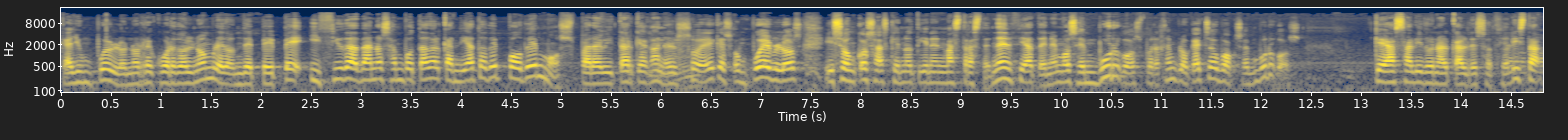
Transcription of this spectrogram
que hay un pueblo, no recuerdo el nombre, donde PP y Ciudadanos han votado al candidato de Podemos para evitar que gane el PSOE, que son pueblos y son cosas que no tienen más trascendencia. Tenemos en Burgos, por ejemplo, que ha hecho Vox en Burgos, que ha salido un alcalde socialista.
